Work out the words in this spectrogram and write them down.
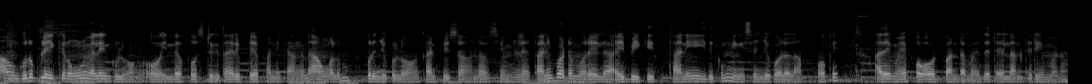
அவங்க குரூப்பில் இருக்கிறவங்களும் விலையும் கொள்வாங்க. ஓ இந்த போஸ்ட்டுக்கு தான் ரிப்ளை பண்ணிக்காங்கன்னு அவங்களும் புரிஞ்சு கொள்வாங்க. கன்ஃபியூஸ் ஆகணும் அவசியம் இல்லை. தனிப்பட்ட முறையில் ஐபிக்கு தனி இதுக்கும் நீங்கள் செஞ்சு கொள்ளலாம். ஓகே அதே மாதிரி ஃபார்வர்ட் பண்ணுற மாதிரி எல்லாம் தெரியுமாண்ணா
